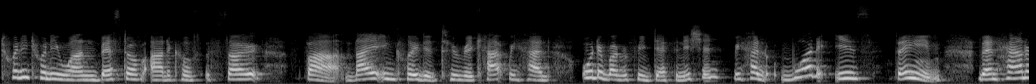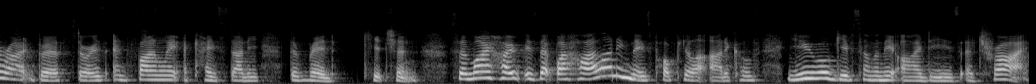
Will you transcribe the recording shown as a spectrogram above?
2021 best of articles so far. They included, to recap, we had autobiography definition, we had what is theme, then how to write birth stories, and finally a case study, the red kitchen. So my hope is that by highlighting these popular articles, you will give some of the ideas a try.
